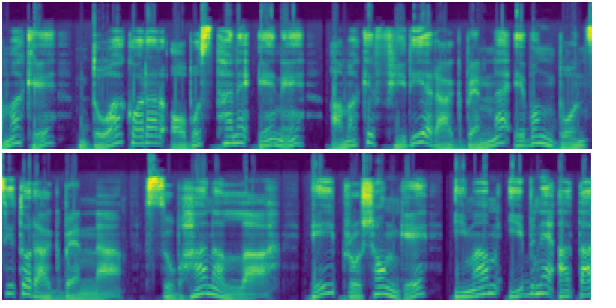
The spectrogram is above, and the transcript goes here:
আমাকে দোয়া করার অবস্থানে এনে আমাকে ফিরিয়ে রাখবেন না এবং বঞ্চিত রাখবেন না। সুবহান আল্লাহ এই প্রসঙ্গে ইমাম ইবনে আতা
